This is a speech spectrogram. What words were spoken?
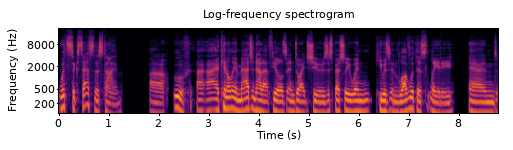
with success this time. Uh, oof, I, I can only imagine how that feels in Dwight's shoes, especially when he was in love with this lady and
